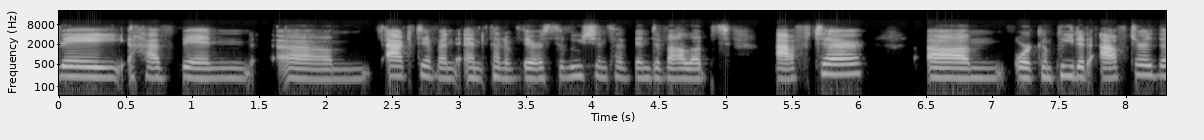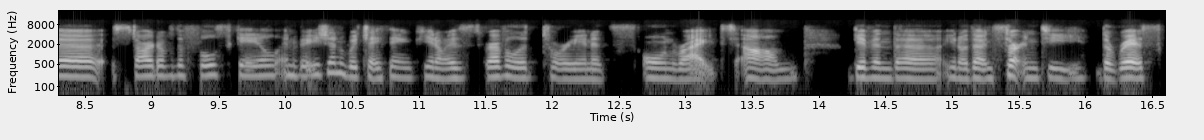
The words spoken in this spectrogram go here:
they have been um, active and, and kind of their solutions have been developed after um, or completed after the start of the full-scale invasion, which I think you know is revelatory in its own right, um, given the you know the uncertainty, the risk,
